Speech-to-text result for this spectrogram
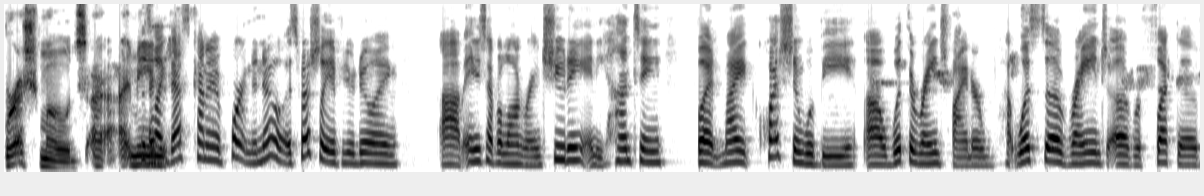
brush modes. I, I mean like that's kind of important to know, especially if you're doing um, any type of long range shooting, any hunting. But my question would be, uh, with the rangefinder, what's the range of reflective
